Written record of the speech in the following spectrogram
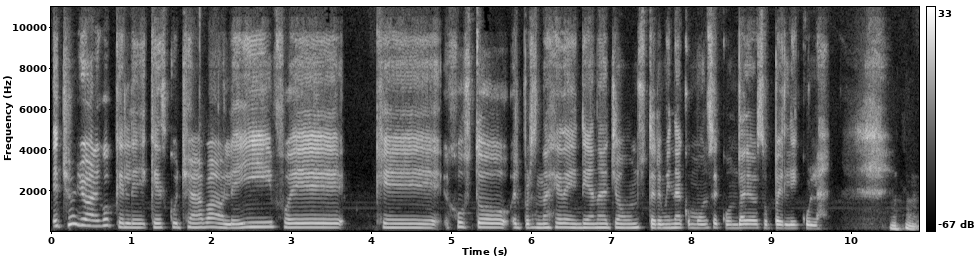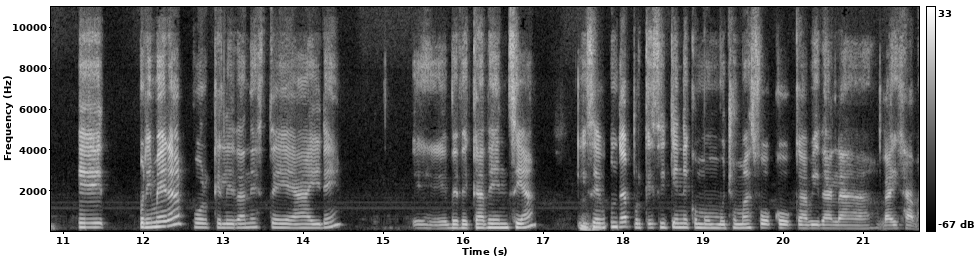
De hecho yo algo que, le, que escuchaba o leí fue que justo el personaje de Indiana Jones termina como un secundario de su película. eh, primera, porque le dan este aire eh, de decadencia y segunda, porque sí tiene como mucho más foco cabida la, la hijada.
